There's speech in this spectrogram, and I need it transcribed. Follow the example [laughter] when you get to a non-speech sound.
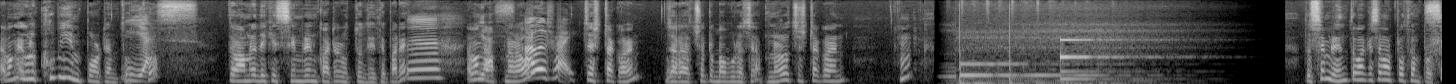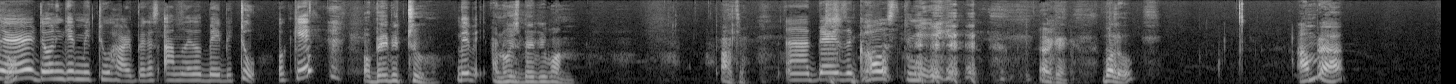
এবং এগুলো খুবই ইম্পর্টেন্ট তথ্য। তো আমরা দেখি সিমরেন কয়টার উত্তর দিতে পারে। এবং আপনারাও. চেষ্টা করেন। যারা ছোট বাবুর আছে আপনারাও চেষ্টা করেন হুম? তো সিমরেন তোমার কাছে আমার প্রথম প্রশ্ন Sir, don't give me too hard because I'm a little baby too. Okay? Oh baby too Baby, and whose baby one আচ্ছা there is a ghost me. [laughs] Okay বলো আমরা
